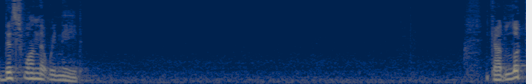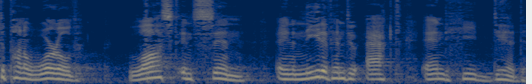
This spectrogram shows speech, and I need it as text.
this one that we need. God looked upon a world lost in sin and in need of him to act, and he did.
